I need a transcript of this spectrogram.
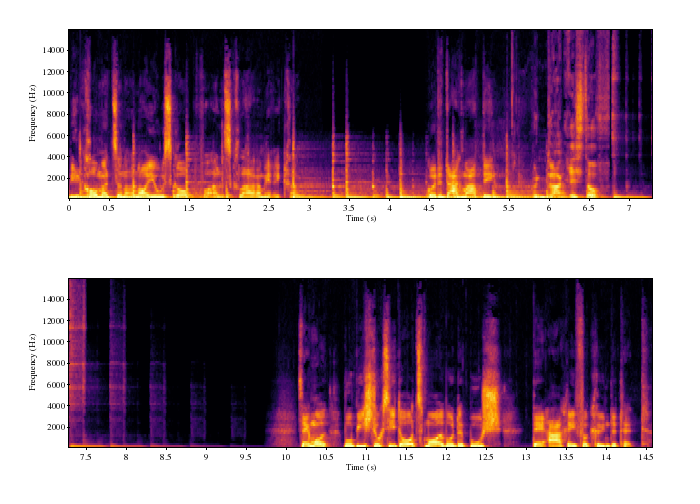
Willkommen zu einer neuen Ausgabe von Alles klar Amerika. Guten Tag, Martin. Guten Tag, Christoph. Sag mal, wo bist du dort mal, wo der Bush den Angriff verkündet hat?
